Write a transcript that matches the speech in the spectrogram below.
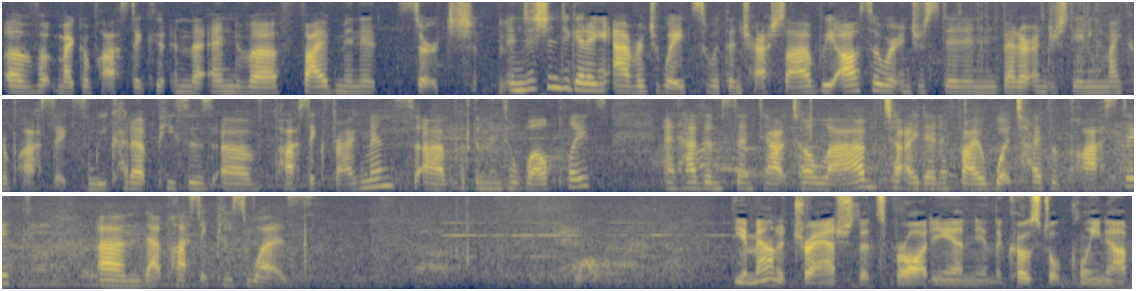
of microplastic in the end of a five minute search. In addition to getting average weights within Trash Lab, we also were interested in better understanding microplastics. We cut up pieces of plastic fragments, uh, put them into well plates, and had them sent out to a lab to identify what type of plastic um, that plastic piece was. The amount of trash that's brought in in the coastal cleanup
